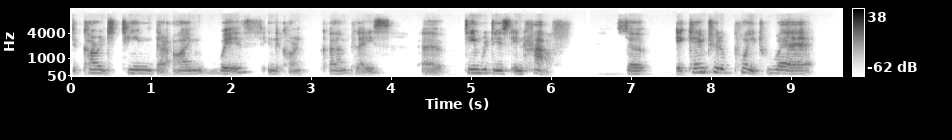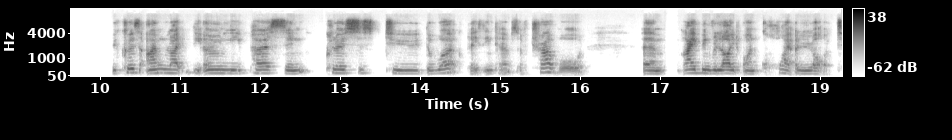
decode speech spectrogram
the current team that I'm with in the current um, place, uh, team reduced in half. So it came to the point where, because I'm like the only person closest to the workplace in terms of travel, um, I've been relied on quite a lot.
